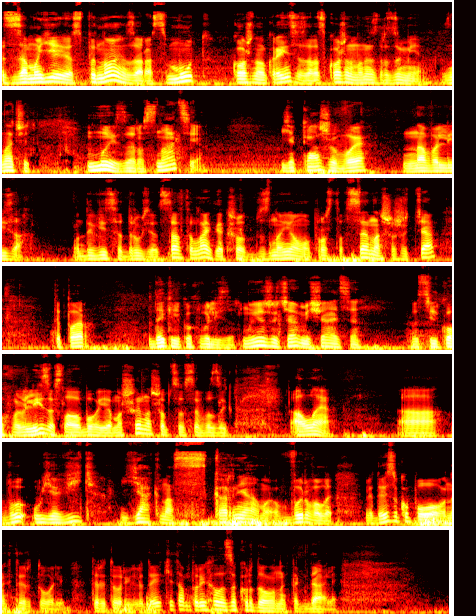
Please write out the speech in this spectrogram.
за моєю спиною зараз мут кожного українця, зараз кожен мене зрозуміє. Значить, ми зараз нація, яка живе на валізах. От дивіться, друзі, ставте лайк, якщо знайомо, просто все наше життя тепер в декількох валізах. Моє життя вміщається в стількох валізах, слава Богу, є машина, щоб це все возити. Але а, ви уявіть, як нас з корнями вирвали людей з окупованих територій, територій, людей, які там приїхали за кордон і так далі.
